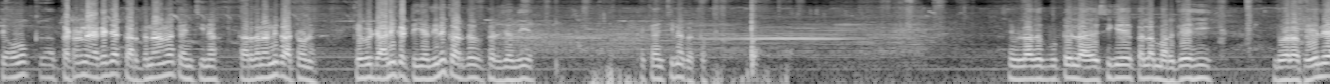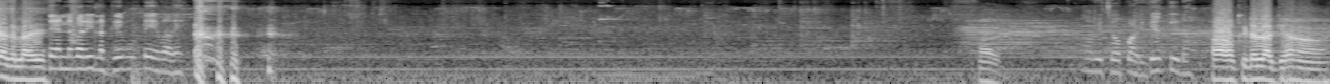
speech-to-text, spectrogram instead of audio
ਤੇ ਉਹ ਕ- ਕਟਰ ਲੈ ਕੇ ਜਾਂ ਕਰ ਦੇਣਾ ਮੈਂ ਕੈਂਚੀ ਨਾਲ। ਕਰ ਦੇਣਾ ਨਹੀਂ ਕੱਟ ਹੋਣੇ। ਕਿ ਵੀ ਡਾਣੀ ਕੱਟੀ ਜਾਂਦੀ ਨਾ ਕਰਦ ਫਿਰ ਜਾਂਦੀ ਹੈ ਤੇ ਕੈਂਚੀ ਨਾਲ ਕੱਟੋ। ਸ਼ਿਮਲਾ ਦੇ ਬੂਟੇ ਲਾਏ ਸੀਗੇ ਪਹਿਲਾਂ ਮਰ ਗਏ ਸੀ ਦੁਬਾਰਾ ਫੇਰ ਲਿਆ ਕੇ ਲਾਏ। ਤਿੰਨ ਵਾਰੀ ਲੱਗੇ ਬੂਟੇ ਵਾਲੇ। ਹਾਂ। ਆ ਵਿੱਚੋਂ ਪੜ ਗਿਆ ਕੀੜਾ। ਆਹ ਕੀੜਾ ਲੱਗ ਗਿਆ ਹਾਂ।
